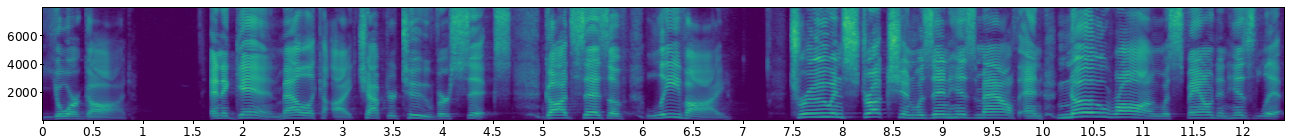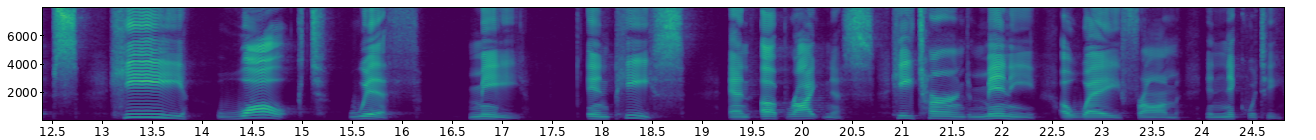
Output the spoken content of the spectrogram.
your God. And again, Malachi chapter 2, verse 6, God says of Levi, True instruction was in his mouth, and no wrong was found in his lips. He walked with me in peace and uprightness. He turned many away from iniquity.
